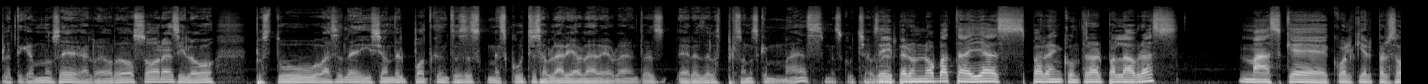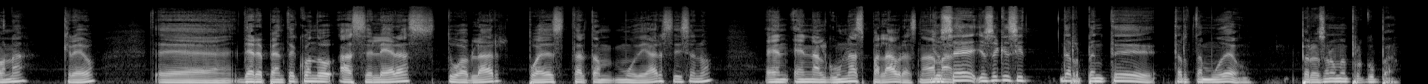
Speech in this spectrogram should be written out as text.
platicamos, no sé, alrededor de dos horas y luego pues tú haces la edición del podcast, entonces me escuchas hablar y hablar y hablar. Entonces eres de las personas que más me escucha hablar. Sí, pero no batallas para encontrar palabras más que cualquier persona, creo. Eh, de repente cuando aceleras tu hablar, puedes tartamudear, se dice, ¿no? En, en algunas palabras, nada yo más. Sé, yo sé que sí, de repente tartamudeo, pero eso no me preocupa.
